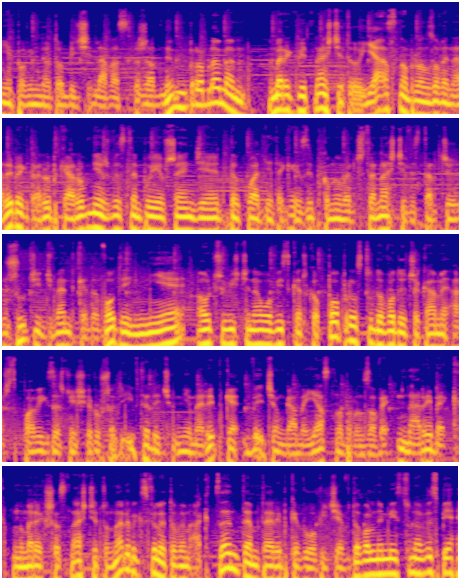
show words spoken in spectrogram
nie powinno to być dla Was żadnym problemem. Numerek 15 to jasno-brązowy na rybek, ta rybka również występuje wszędzie, dokładnie tak jak z rybką numer 14. Wystarczy rzucić wędkę do wody, nie oczywiście na łowiska, tylko po prostu do wody czekamy, aż spławik zacznie się ruszać i wtedy ciągniemy rybkę, wyciągamy jasno-brązowy narybek. Numerek 16 to narybek z fioletowym akcentem. Tę rybkę wyłowicie w dowolnym miejscu na wyspie.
